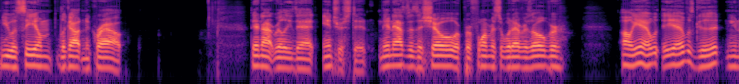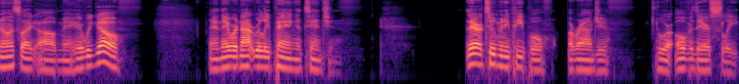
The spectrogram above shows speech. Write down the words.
You would see them look out in the crowd. They're not really that interested. then after the show or performance or whatever is over, oh yeah, yeah, it was good. You know, it's like, oh man, here we go. And they were not really paying attention. There are too many people around you who are over there asleep.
